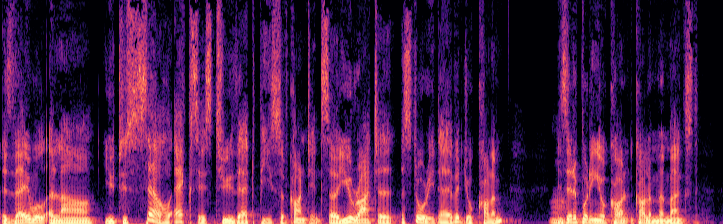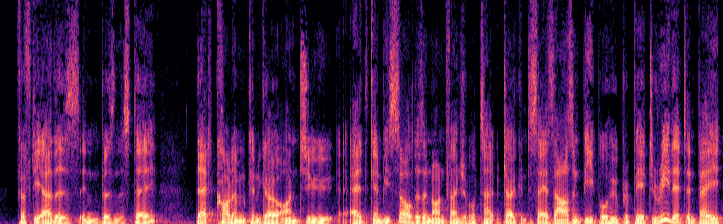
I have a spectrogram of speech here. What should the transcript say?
is they will allow you to sell access to that piece of content. So you write a, a story, David, your column. Mm. Instead of putting your col- column amongst 50 others in Business Day, that column can go on to, can be sold as a non-fungible to- token to say a thousand people who prepared to read it and pay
